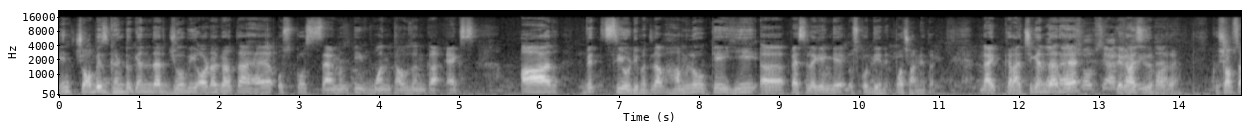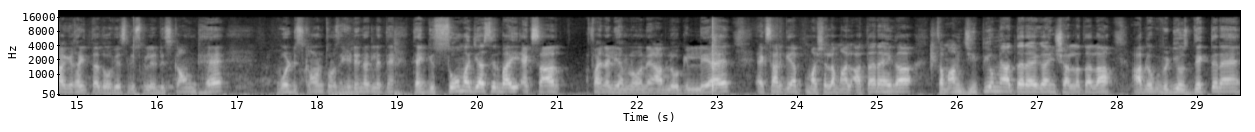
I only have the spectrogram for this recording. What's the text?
इन 24 घंटों के अंदर जो भी ऑर्डर करता है उसको 71,000 का एक्स आर विथ सी मतलब हम लोग के ही पैसे लगेंगे उसको देने पहुँचाने तक। लाइक कराची के अंदर है या कराची से बाहर है। कोई शॉप से आके खरीदता है तो ऑब्वियसली उसके लिए डिस्काउंट है। वो डिस्काउंट थोड़ा सा हिडन रख लेते हैं। Thank you so much Yasir भाई एक्स आर फाइनली हम लोगों ने आप लोगों के लिए आए। एक्स आर के अब माशाल्लाह माल आता रहेगा। तमाम जीपीओ में आता रहेगा इन ताला। आप लोग वीडियोस देखते रहें।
